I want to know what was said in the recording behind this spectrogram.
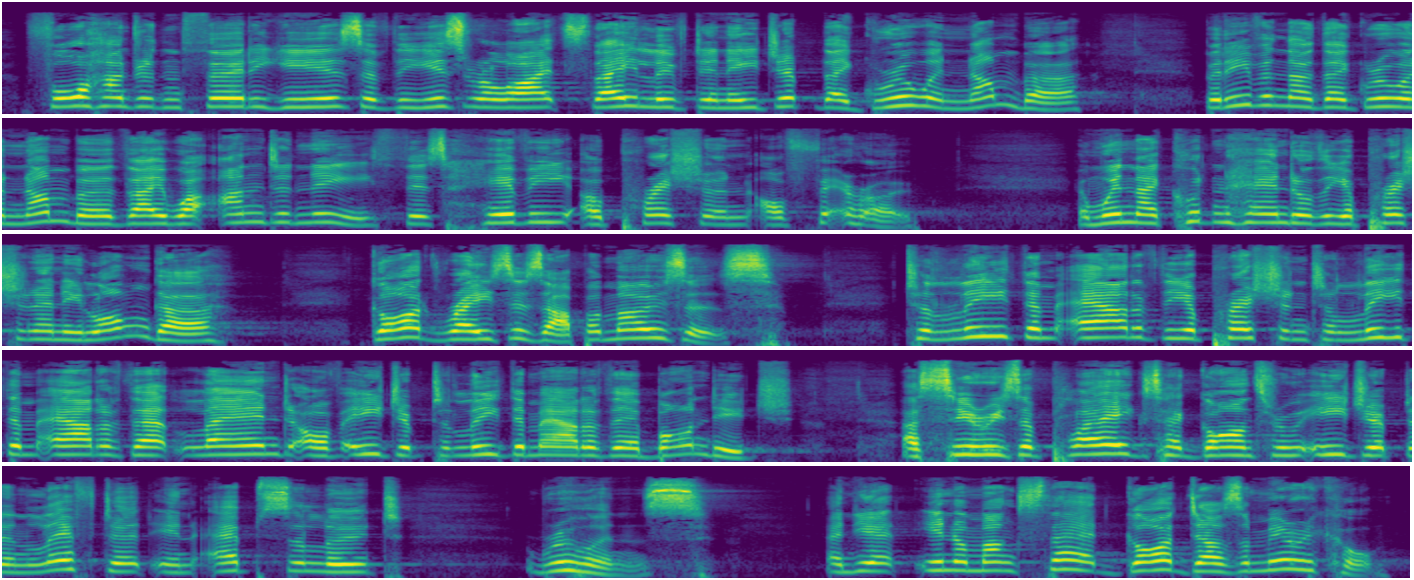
430 years of the Israelites, they lived in Egypt. They grew in number, but even though they grew in number, they were underneath this heavy oppression of Pharaoh. And when they couldn't handle the oppression any longer, God raises up a Moses to lead them out of the oppression, to lead them out of that land of Egypt, to lead them out of their bondage. A series of plagues had gone through Egypt and left it in absolute ruins. And yet, in amongst that, God does a miracle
